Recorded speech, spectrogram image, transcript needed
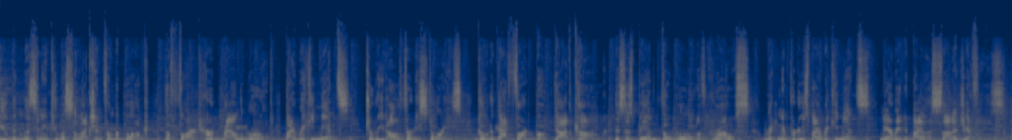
You've been listening to a selection from the book The Fart Heard Round the World by Ricky Mintz. To read all 30 stories, go to thatfartbook.com. This has been The World of Gross, written and produced by Ricky Mintz, narrated by Lasana Jeffries.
